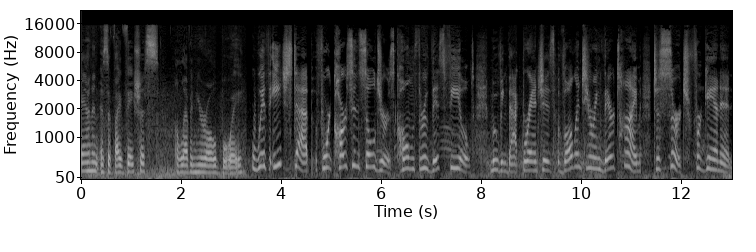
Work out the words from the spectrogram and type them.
Gannon is a vivacious 11 year old boy. With each step, Fort Carson soldiers comb through this field, moving back branches, volunteering their time to search for Gannon.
